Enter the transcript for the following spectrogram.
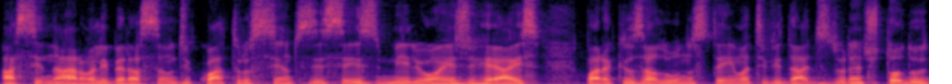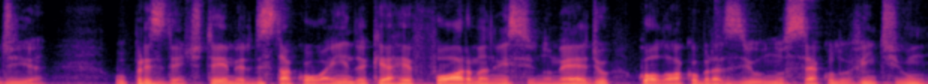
assinaram a liberação de 406 milhões de reais para que os alunos tenham atividades durante todo o dia. O presidente Temer destacou ainda que a reforma no ensino médio coloca o Brasil no século XXI.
